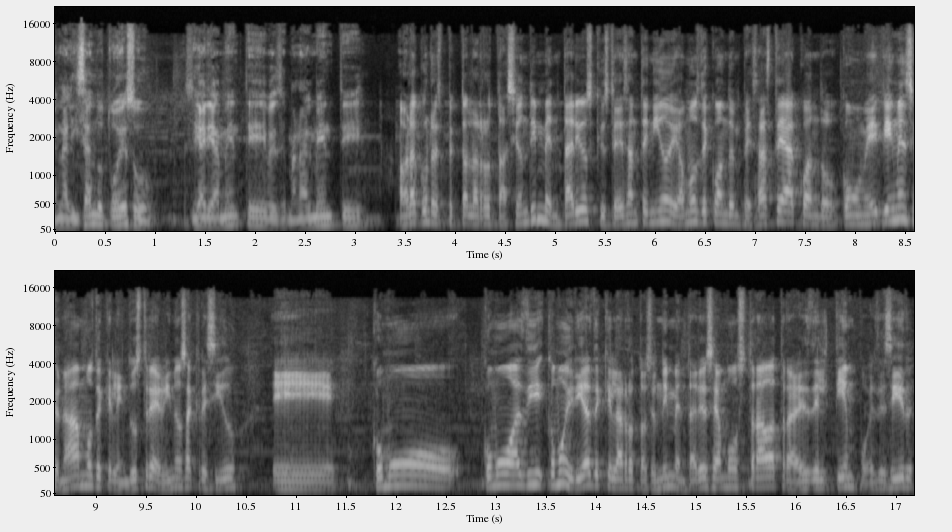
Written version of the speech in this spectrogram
analizando todo eso diariamente, semanalmente. Ahora con respecto a la rotación de inventarios que ustedes han tenido, digamos, de cuando empezaste a cuando, como bien mencionábamos, de que la industria de vinos ha crecido, eh, ¿cómo, cómo, has cómo dirías de que la rotación de inventarios se ha mostrado a través del tiempo? Es decir,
